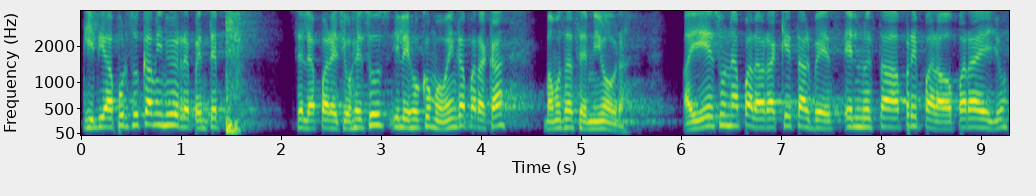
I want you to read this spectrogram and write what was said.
y le iba por su camino y de repente se le apareció Jesús y le dijo como venga para acá, vamos a hacer mi obra. Ahí es una palabra que tal vez él no estaba preparado para ello,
